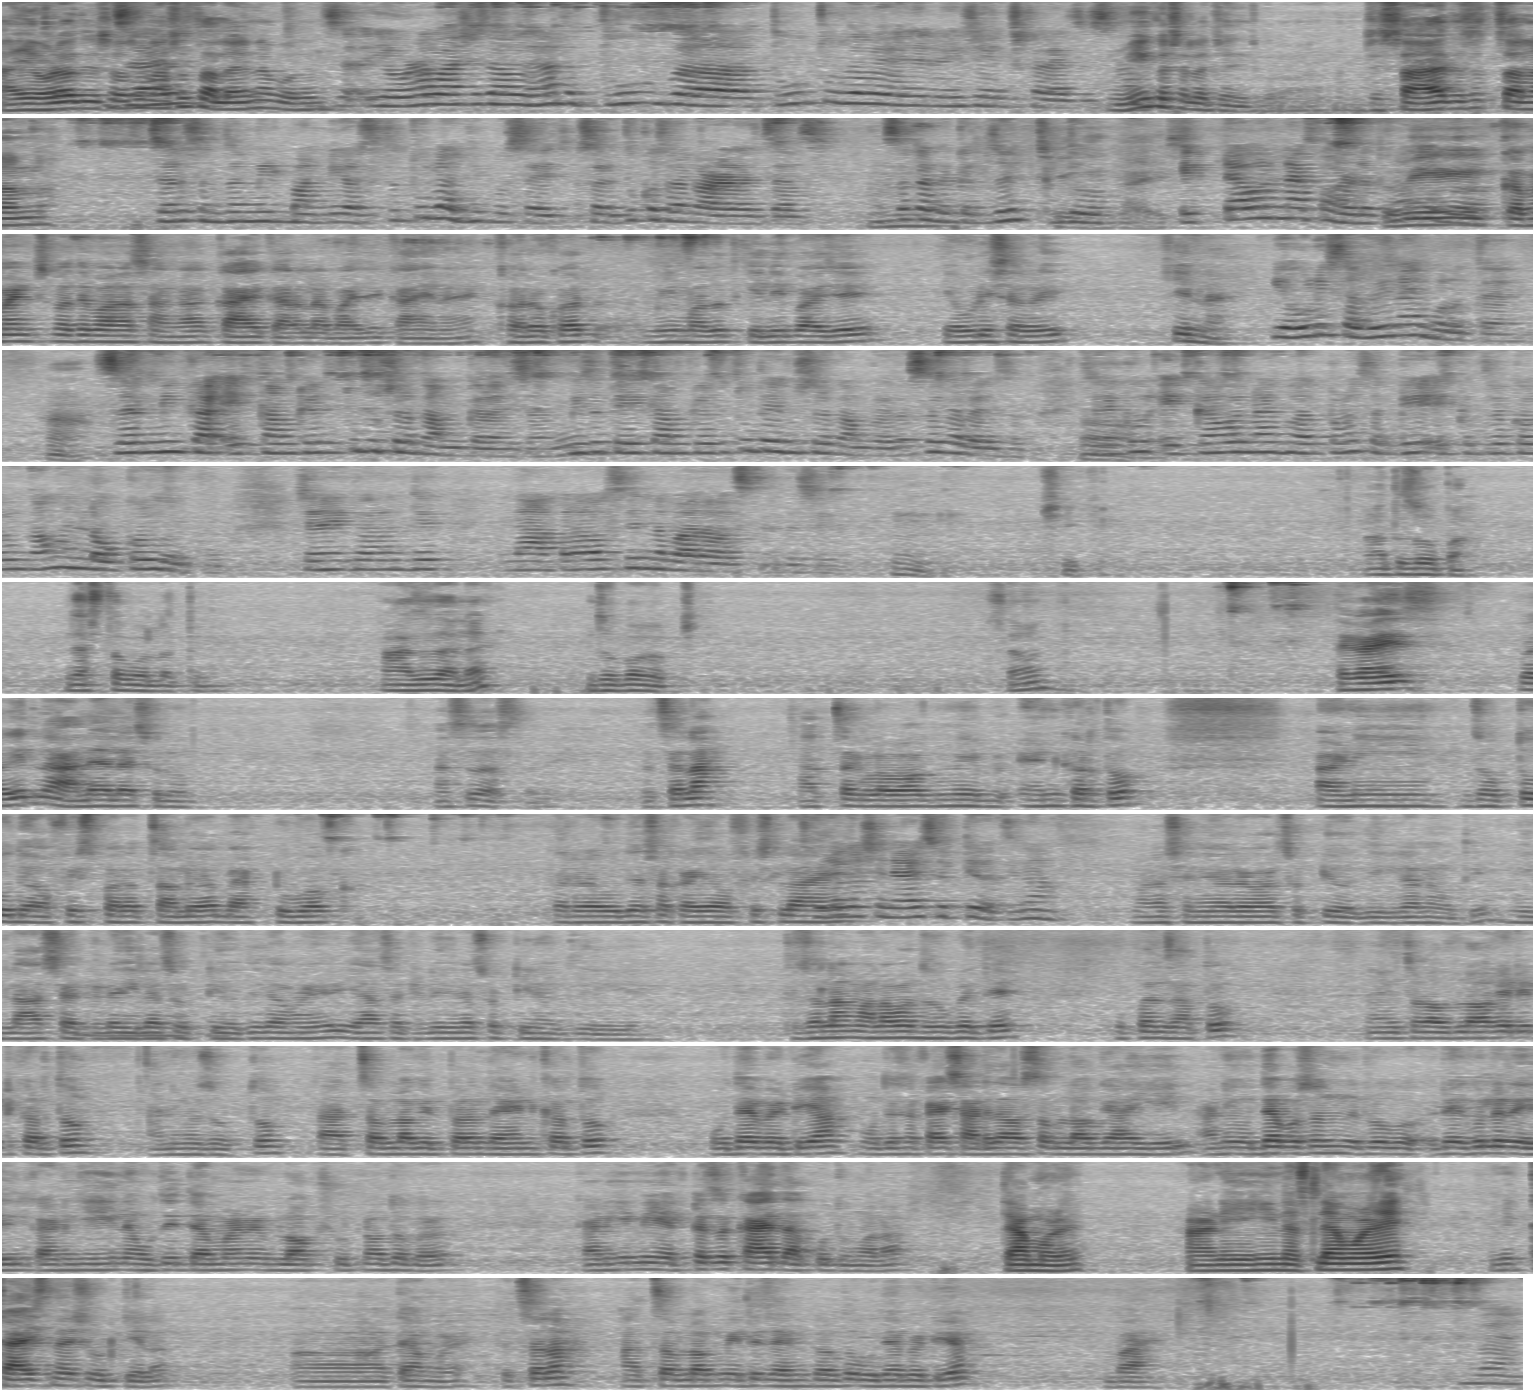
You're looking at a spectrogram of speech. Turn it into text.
हा एवढ्या दिवसापासून असं चाललंय ना बोलून? ज- एवढा वर्ष जाऊ दे ना तर तू अं, तू तुझं हे चेंज करायचं मी कशाला चेंज करू? जे सहाय तसंच चालणार ना? जर समजा मी भांडी तर तुला आधी पुसायचं. सॉरी तू कचरा काढायचा असं काय जर दो- एकट्यावर नाही ना तुम्ही कमेंट्समध्ये मला सांगा काय करायला पाहिजे काय नाही. खरोखर मी मदत केली पाहिजे एवढी सगळी की नाही? एवढी सगळी नाही बोलत आहे. हा. जर मी का एक काम केलं तू दुसरं काम करायचं. मी जर ते काम केलं तर तू ते दुसरं काम करायचं. असं करायचं. जेणेकरून एकावर नाही भर पडत सगळे एकत्र करून काम आणि लवकर झोपू. जेणेकरून ते ना अकरा वाजतील ना बारा वाजतील तसे. ठीक आहे. आता झोपा. जास्त बोललात तुम्ही. आज झालाय झोपा गपची समज तर काहीच बघितलं आल्या आल्या सुरू. असंच असतं ते. तर चला आजचा व्लॉग मी एंड करतो. आणि झोपतो उद्या ऑफिस परत चालू आहे बॅक टू वर्क तर उद्या सकाळी ऑफिसला आहे. शनिवारी सुट्टी होती ना. मला शनिवार रविवार सुट्टी होती हिला नव्हती. ही लास्ट सॅटर्डे हिला सुट्टी होती त्यामुळे या सॅटर्डे हिला सुट्टी नव्हती दिलेली तर चला मला पण झोप येते. मी पण जातो. आणि थोडा ब्लॉग एडिट करतो आणि मग झोपतो. तर आजचा ब्लॉग इथपर्यंत एंड करतो. उद्या भेटूया. उद्या सकाळी साडे दहा वाजता ब्लॉग येईल. आणि उद्यापासून रेग्युलर येईल कारण की ही नव्हती त्यामुळे मी ब्लॉग शूट नव्हतो करत. कारण की मी एकट्याचं काय दाखवू तुम्हाला? त्यामुळे. आणि ही नसल्यामुळे मी काहीच नाही शूट केलं. अं, त्यामुळे. तर चला आजचा ब्लॉग मी इथे एंड करतो. उद्या भेटूया. Bye bye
